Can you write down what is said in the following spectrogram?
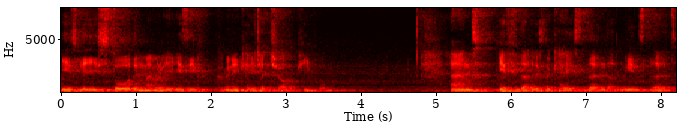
easily stored in memory, easily communicated to other people. And if that is the case, then that means that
